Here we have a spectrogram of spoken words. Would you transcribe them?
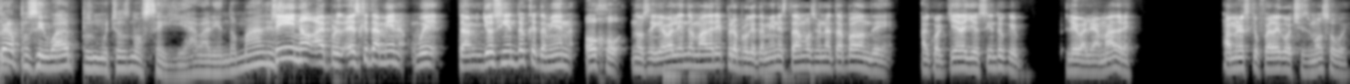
Pero pues igual, pues muchos nos seguía valiendo mal. Sí, no, ay, pero es que también, güey, tam- yo siento que también, ojo, nos seguía valiendo madre, pero porque también estábamos en una etapa donde a cualquiera yo siento que le valía madre. A menos que fuera algo chismoso, güey.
